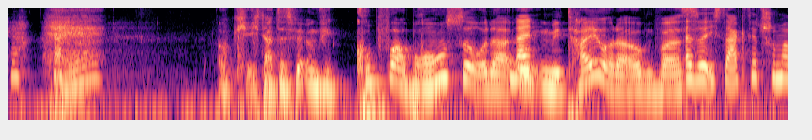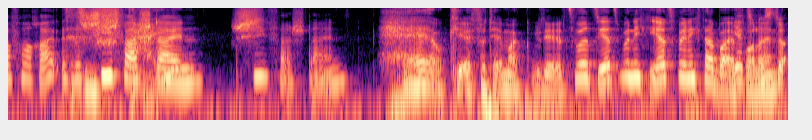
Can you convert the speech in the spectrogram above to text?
Ja. Hä? Okay, ich dachte, das wäre irgendwie Kupfer, Bronze oder Nein. irgendein Metall oder irgendwas. Also ich sag's jetzt schon mal voraus, es Das ist ist ein Schieferstein. Schieferstein. Hä? Okay, es wird ja immer. Jetzt wird's, jetzt bin ich, jetzt bin ich dabei, Jetzt Fräulein. bist du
